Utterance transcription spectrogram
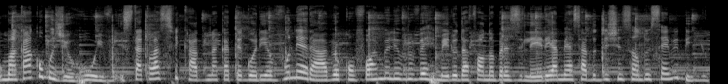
O macaco bugio ruivo está classificado na categoria vulnerável conforme o livro vermelho da fauna brasileira e ameaçado de extinção do ICMBio.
